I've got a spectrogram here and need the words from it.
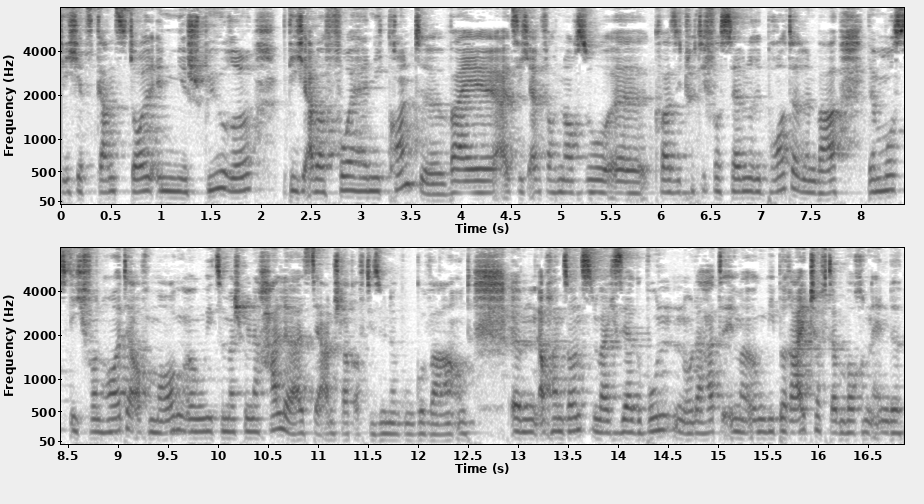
die ich jetzt ganz doll in mir spüre, die ich aber vorher nie konnte, weil als ich einfach noch so äh, quasi 24-7 Reporterin war, dann musste ich von heute auf morgen irgendwie zum Beispiel nach Halle, als der Anschlag auf die Synagoge war. Und ähm, auch ansonsten war ich sehr gebunden oder hatte immer irgendwie Bereitschaft am Wochenende.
